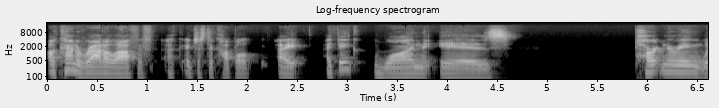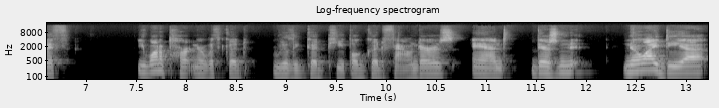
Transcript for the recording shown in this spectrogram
i'll kind of rattle off if, uh, just a couple. I i think one is partnering with you want to partner with good really good people good founders and there's n- no idea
